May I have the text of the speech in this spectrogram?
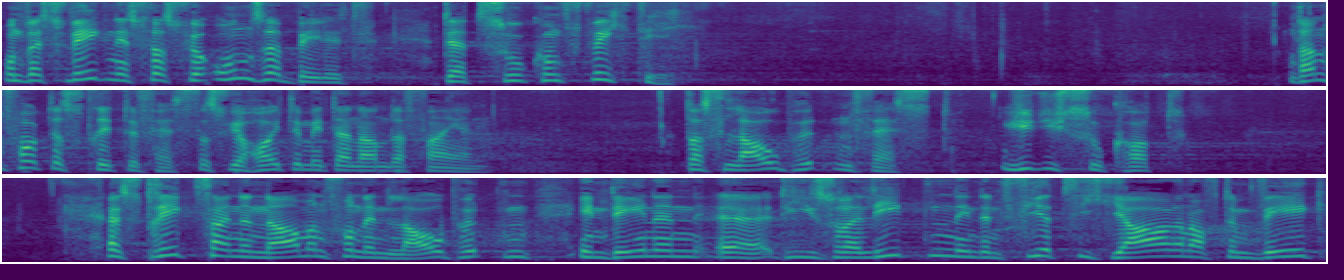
Und weswegen ist das für unser Bild der Zukunft wichtig? Und dann folgt das dritte Fest, das wir heute miteinander feiern. Das Laubhüttenfest, jüdisch Sukkot. Es trägt seinen Namen von den Laubhütten, in denen äh, die Israeliten in den 40 Jahren auf dem Weg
